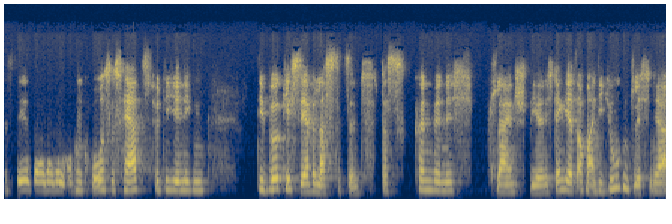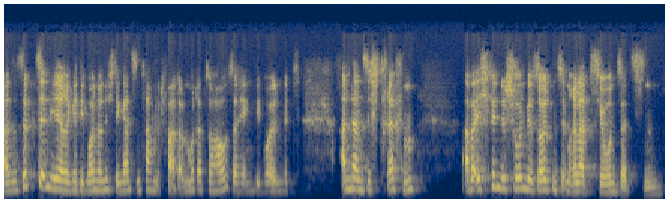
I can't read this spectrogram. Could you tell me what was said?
Seelsorgerin auch ein großes Herz für diejenigen, die wirklich sehr belastet sind. Das können wir nicht klein spielen. Ich denke jetzt auch mal an die Jugendlichen, ja, also 17-Jährige, die wollen doch nicht den ganzen Tag mit Vater und Mutter zu Hause hängen, die wollen mit anderen sich treffen. Aber ich finde schon, wir sollten es in Relation setzen.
